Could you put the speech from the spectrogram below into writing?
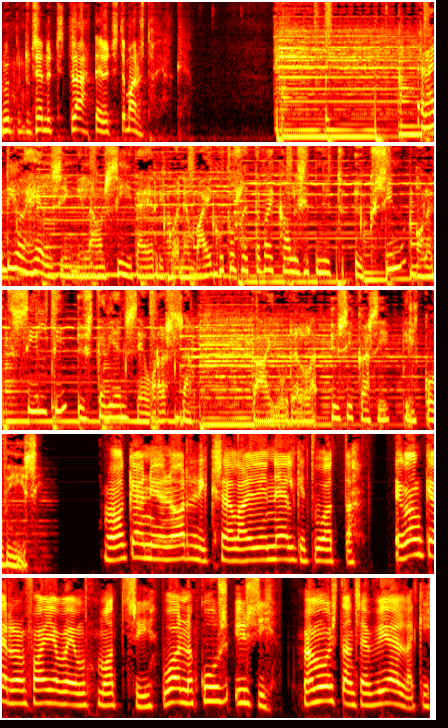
Nyt se nyt sitten lähtee nyt sitten mainoston jälkeen. Radio Helsingillä on siitä erikoinen vaikutus, että vaikka olisit nyt yksin, olet silti ystävien seurassa. Taajuudella 98,5. Mä oon käynyt jo Nordiksella yli 40 vuotta. Ekan kerran Faija vei mut matsiin vuonna 69. Mä muistan sen vieläkin.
